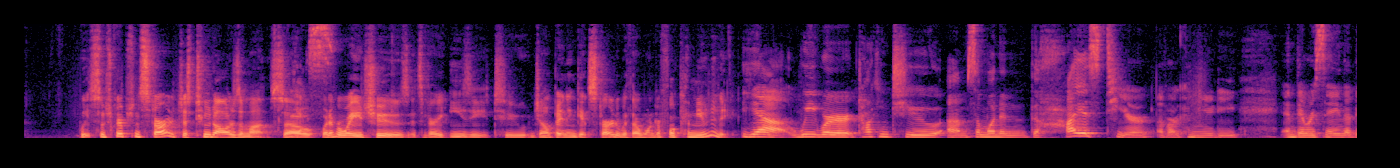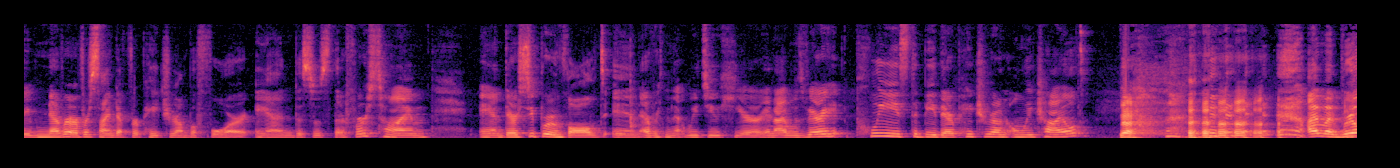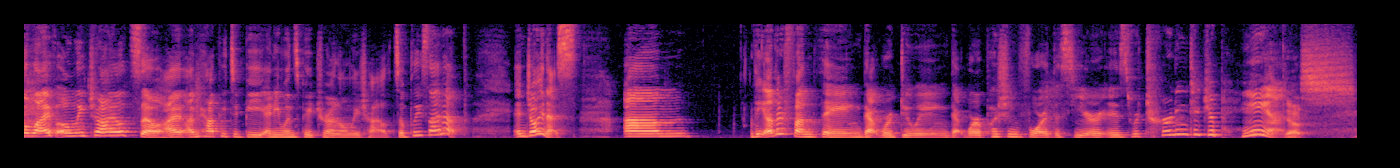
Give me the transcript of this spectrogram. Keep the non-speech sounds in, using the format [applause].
we, subscriptions start at just $2 a month. So, Yes. whatever way you choose, it's very easy to jump in and get started with our wonderful community. Yeah, we were talking to um, someone in the highest tier of our community, and they were saying that they've never ever signed up for Patreon before, and this was their first time. And they're super involved in everything that we do here. And I was very pleased to be their Patreon only child. [laughs] I'm a real life only child, so I, I'm happy to be anyone's Patreon only child. So please sign up and join us. Um, the other fun thing that we're doing, that we're pushing for this year, is returning to Japan. yes.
